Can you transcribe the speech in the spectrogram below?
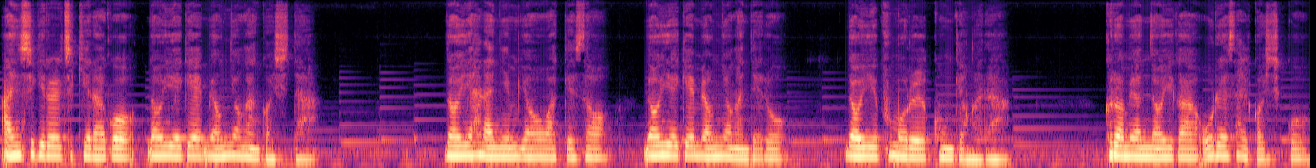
안식일을 지키라고 너희에게 명령한 것이다. 너희 하나님 여호와께서 너희에게 명령한 대로 너희 부모를 공경하라. 그러면 너희가 오래 살 것이고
